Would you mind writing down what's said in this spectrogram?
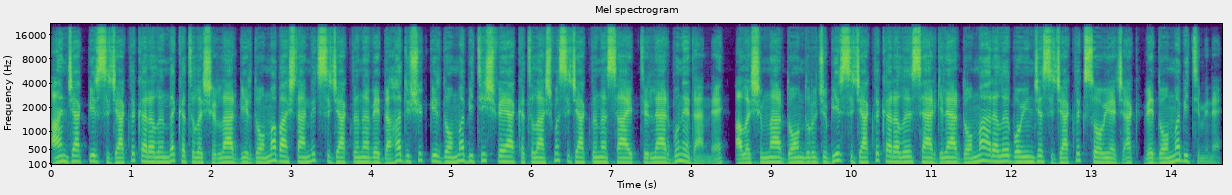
ancak bir sıcaklık aralığında katılaşırlar bir donma başlangıç sıcaklığına ve daha düşük bir donma bitiş veya katılaşma sıcaklığına sahiptirler bu nedenle, alaşımlar dondurucu bir sıcaklık aralığı sergiler donma aralığı boyunca sıcaklık soğuyacak ve donma bitimine,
